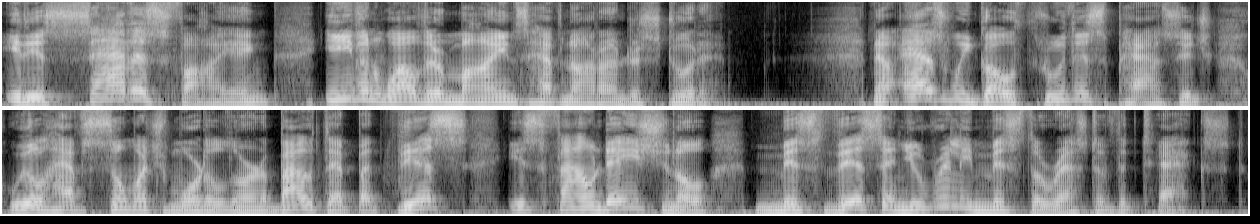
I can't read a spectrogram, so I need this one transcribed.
It is satisfying even while their minds have not understood it. Now, as we go through this passage, we'll have so much more to learn about that, but this is foundational. Miss this, and you really miss the rest of the text.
